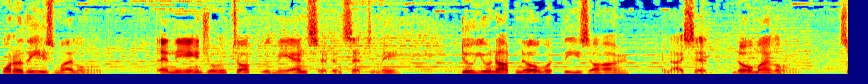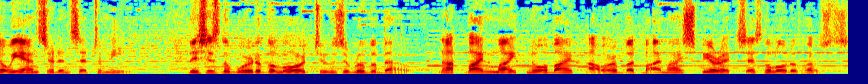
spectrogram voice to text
What are these, my lord? Then the angel who talked with me answered and said to me, Do you not know what these are? And I said, No, my lord. So he answered and said to me, This is the word of the Lord to Zerubbabel, not by might nor by power, but by my spirit, says the Lord of hosts.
